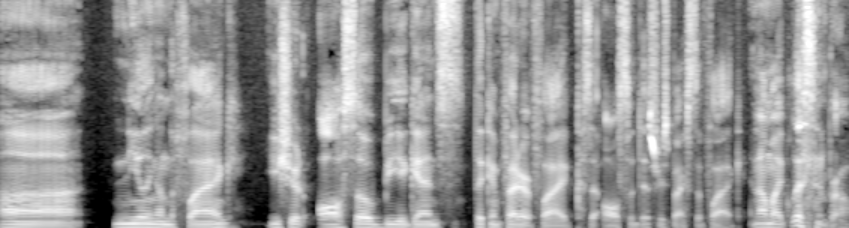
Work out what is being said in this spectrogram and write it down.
uh, kneeling on the flag, you should also be against the Confederate flag because it also disrespects the flag. And I'm like, listen, bro,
